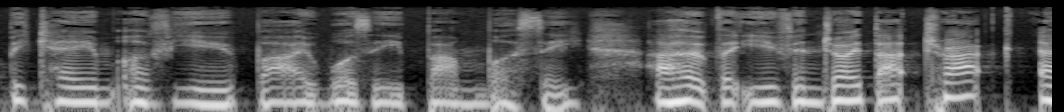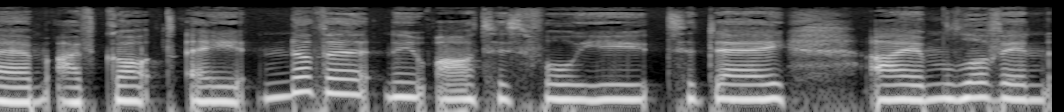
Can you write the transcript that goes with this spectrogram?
What Became of You by Wuzzy Bambussy. I hope that you've enjoyed that track. Um, I've got a, another new artist for you today. I am loving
